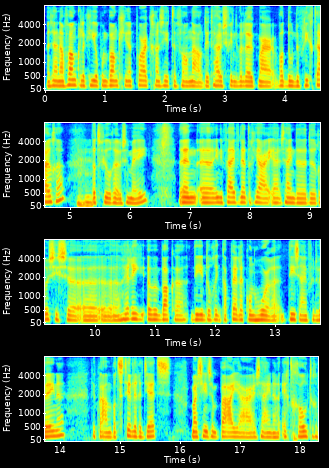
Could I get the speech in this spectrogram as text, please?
We zijn aanvankelijk hier op een bankje in het park gaan zitten van, nou, dit huis vinden we leuk, maar wat doen de vliegtuigen? Mhm. Dat viel reuze mee. En eh, in die 35 jaar ja, zijn de, de Russische eh herriebakken die je toch in Capelle kon horen, die zijn verdwenen. Er kwamen wat stillere jets. Maar sinds een paar jaar zijn er echt grotere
